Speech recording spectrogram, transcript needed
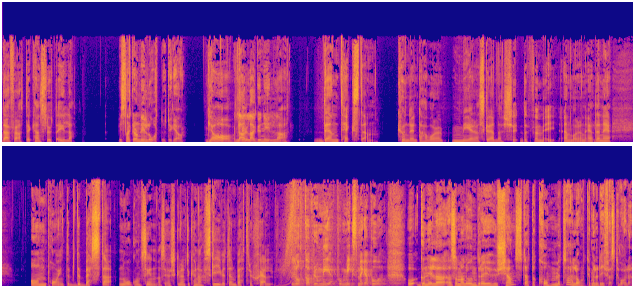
Därför att det kan sluta illa. Vi snackar om din låt nu tycker jag. Ja, vad kul. Lalla Gunilla. den texten kunde inte ha varit mera skräddarsydd för mig än vad den är. Den är on point, det bästa någonsin. Alltså jag skulle inte kunna ha skrivit den bättre själv. Lotta Bromé på Mix Megapol. Och Gunilla, alltså man undrar ju hur känns det att ha kommit så här långt till Melodifestivalen?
